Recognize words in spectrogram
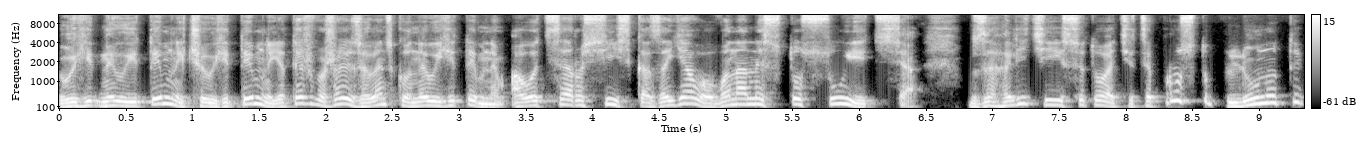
нелегітимний чи легітимний, я теж вважаю Зеленського нелегітимним. Але ця російська заява вона не стосується взагалі цієї ситуації. Це просто плюнути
